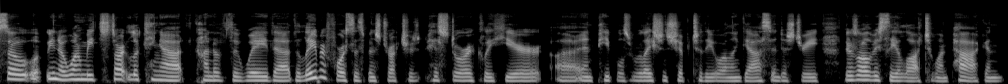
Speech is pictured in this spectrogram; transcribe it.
So, you know, when we start looking at kind of the way that the labor force has been structured historically here uh, and people's relationship to the oil and gas industry, there's obviously a lot to unpack and,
